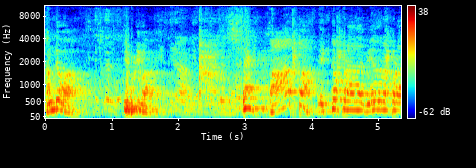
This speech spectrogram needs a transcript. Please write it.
அங்க வா. இப்படி வா. ஆப்பா வெக்கப்படாத வேதனைப்படாத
